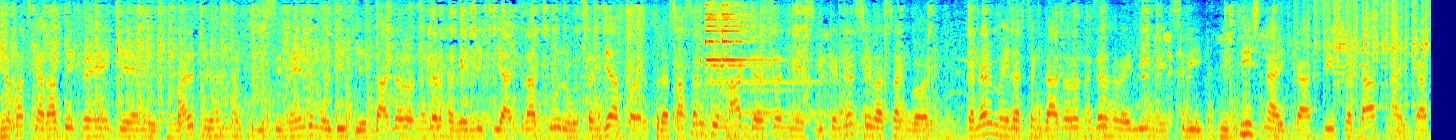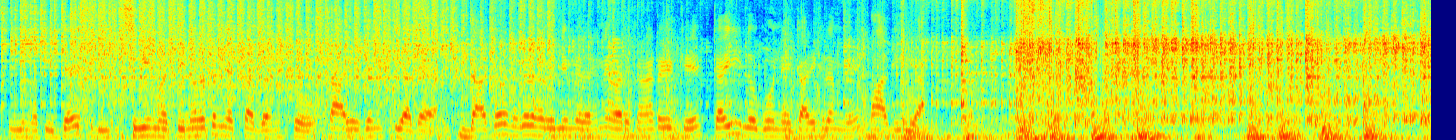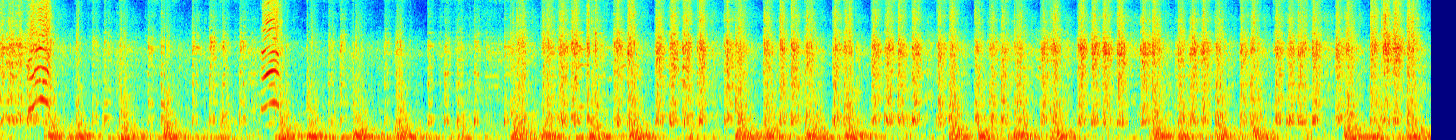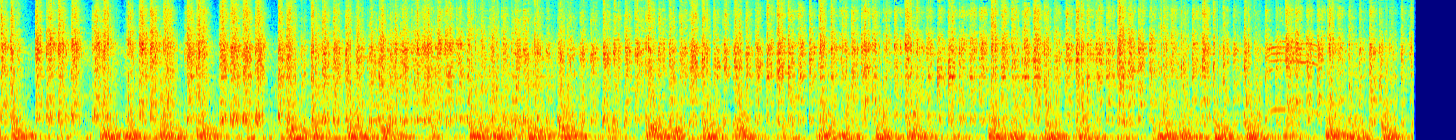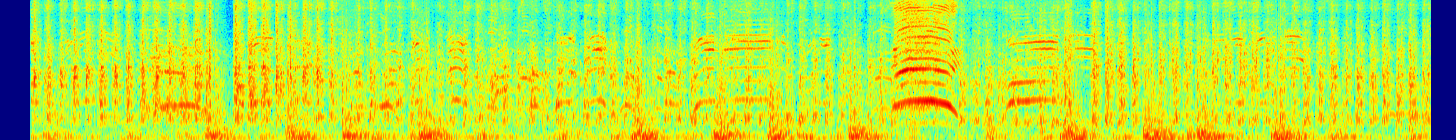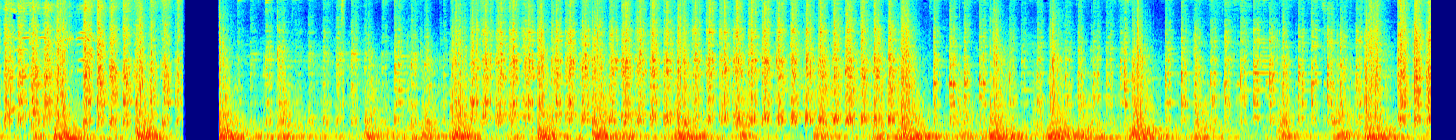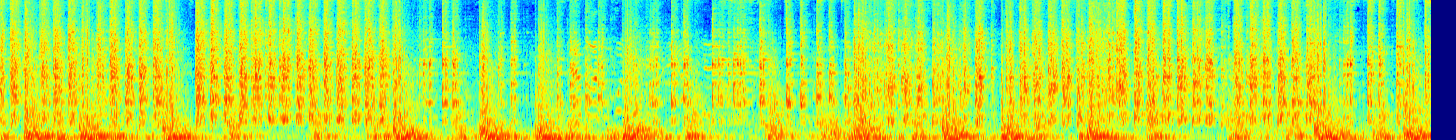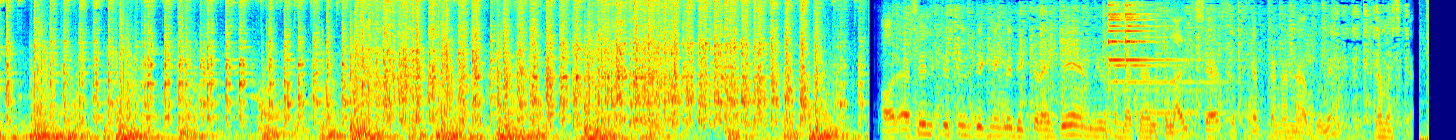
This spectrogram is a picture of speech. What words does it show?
नमस्कार, आप देख रहे हैं के एम हमारे प्रधानमंत्री श्री नरेंद्र मोदी की दादर और नगर हवेली की यात्रा पूर्व संध्या पर प्रशासन के मार्गदर्शन में श्री कन्नड़ सेवा संघ और कन्नड़ महिला संघ दादर और नगर हवेली में श्री नीतीश नायिका, श्री प्रकाश नायिका, श्रीमती जयश्री, श्रीमती नरोत्तम यक्षागन शो का आयोजन किया गया। दादर और नगर हवेली में रहने वाले कर्नाटक के कई लोगों ने कार्यक्रम में भाग लिया। और ऐसे लेटेस्ट न्यूज़ देखने के लिए देखते रहें के एम न्यूज़ हमारे चैनल को लाइक शेयर सब्सक्राइब करना ना भूलें। नमस्कार।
